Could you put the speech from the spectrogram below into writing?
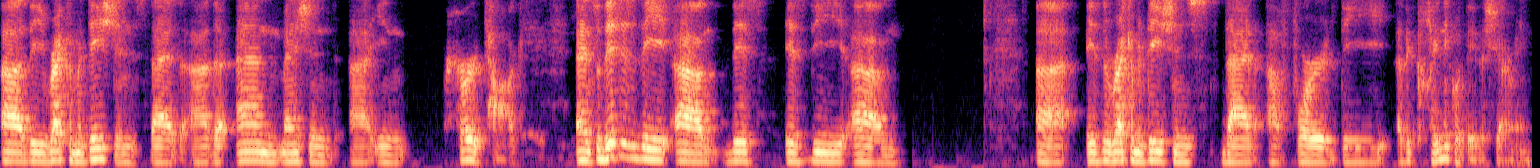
uh, the recommendations that uh, the Anne mentioned uh, in her talk. And so this is the uh, this is the um, uh, is the recommendations that uh, for the uh, the clinical data sharing.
